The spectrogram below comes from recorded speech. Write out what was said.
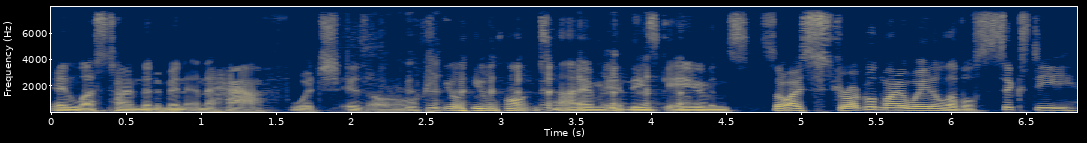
in less time than a minute and a half, which is a really long time in these games. So I struggled my way to level 60.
